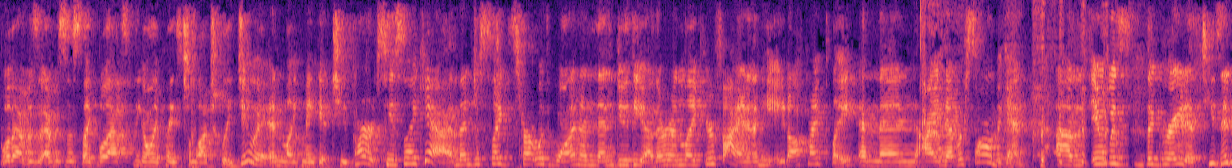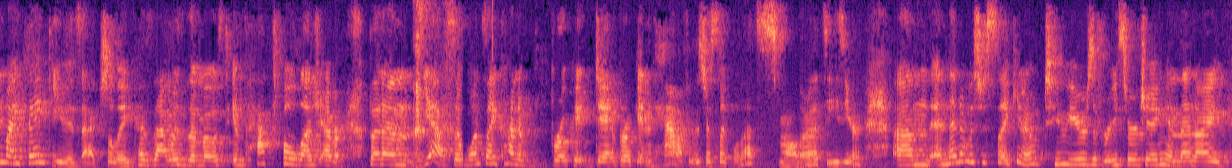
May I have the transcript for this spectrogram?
Well, that was I was just like, well, that's the only place to logically do it, and like make it two parts. He's like, yeah, and then just like start with one and then do the other, and like you're fine. And then he ate off my plate, and then I never saw him again. Um, it was the greatest. He's in my thank yous actually, because that was the most impactful lunch ever. But um, yeah, so once I kind of broke it down, broke it in half, it was just like, well, that's smaller, that's easier. Um, and then it was just like you know two years of researching, and then I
